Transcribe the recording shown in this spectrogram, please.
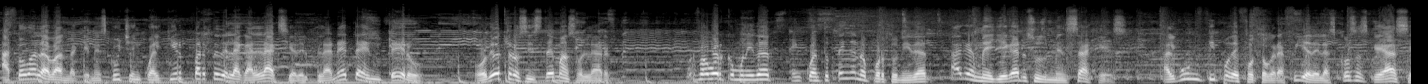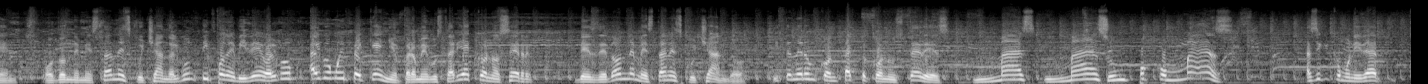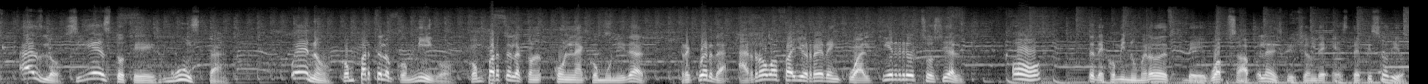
A toda la banda que me escuche en cualquier parte de la galaxia, del planeta entero o de otro sistema solar, por favor comunidad, en cuanto tengan oportunidad, háganme llegar sus mensajes, algún tipo de fotografía de las cosas que hacen o donde me están escuchando, algún tipo de video, algo, algo muy pequeño, pero me gustaría conocer desde dónde me están escuchando y tener un contacto con ustedes más, más, un poco más. Así que comunidad, hazlo si esto te gusta. Bueno, compártelo conmigo, compártelo con, la comunidad. Recuerda, arroba Fallo Herrera en cualquier red social o te dejo mi número de WhatsApp en la descripción de este episodio.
